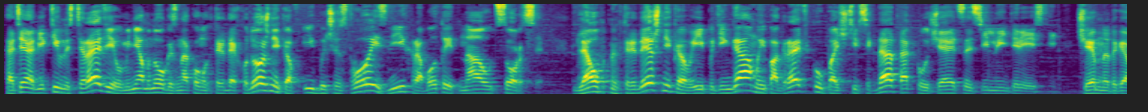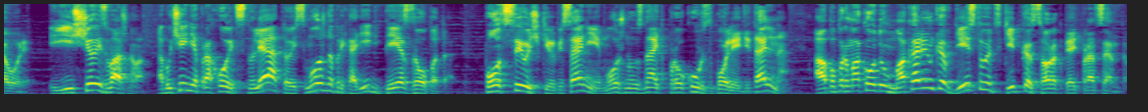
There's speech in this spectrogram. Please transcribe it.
Хотя, объективности ради, у меня много знакомых 3D-художников, и большинство из них работает на аутсорсе. Для опытных 3D-шников и по деньгам, и по графику почти всегда так получается сильно интересней, чем на договоре. И еще из важного. Обучение проходит с нуля, то есть можно приходить без опыта. По ссылочке в описании можно узнать про курс более детально, а по промокоду Макаренков действует скидка 45%.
